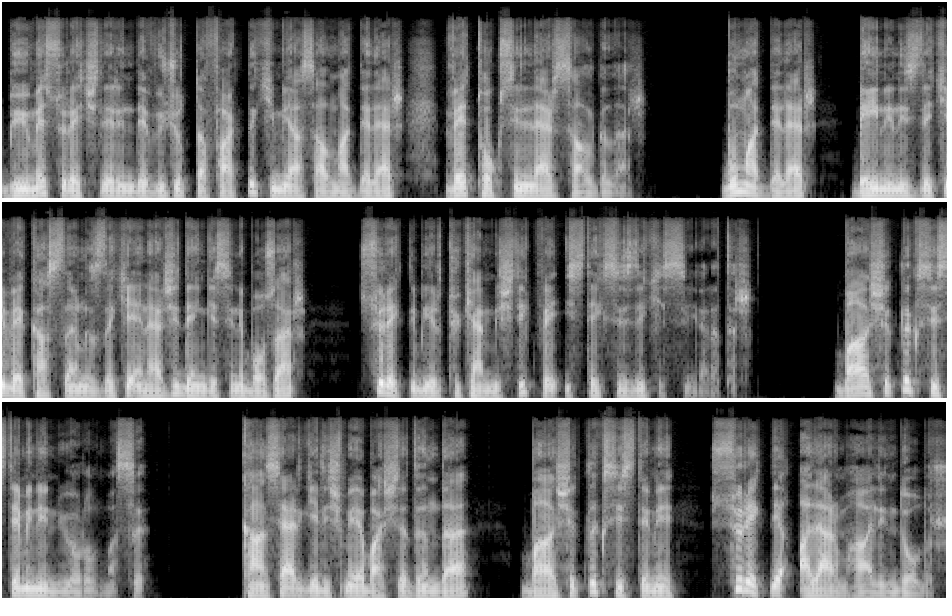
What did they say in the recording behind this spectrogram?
büyüme süreçlerinde vücutta farklı kimyasal maddeler ve toksinler salgılar. Bu maddeler beyninizdeki ve kaslarınızdaki enerji dengesini bozar, sürekli bir tükenmişlik ve isteksizlik hissi yaratır. Bağışıklık sisteminin yorulması. Kanser gelişmeye başladığında bağışıklık sistemi sürekli alarm halinde olur.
